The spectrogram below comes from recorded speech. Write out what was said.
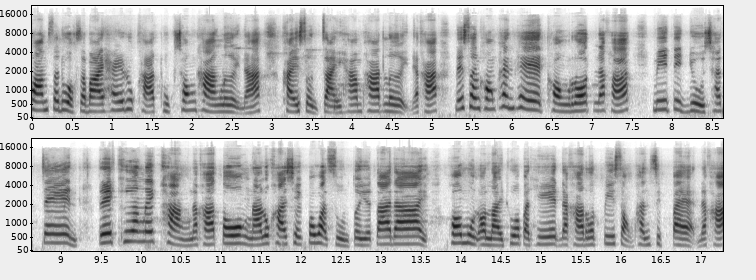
ความสะดวกสบายให้ลูกค้าทุกช่องทางเลยนะ ใครสนใจห้ามพลาดเลยนะคะ ในส่วนของแผ่นเพจของรถนะคะ มีติดอยู่ชัดเจนเลขเครื่องเลขถังนะคะ ตรงนะลูกค้าเช็คประวัติศูนย์โตโยต้าได้ ข้อมูลออนไลน์ทั่วประเทศนะคะ รถปี 2018 นะคะ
